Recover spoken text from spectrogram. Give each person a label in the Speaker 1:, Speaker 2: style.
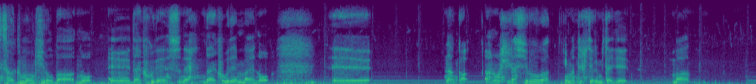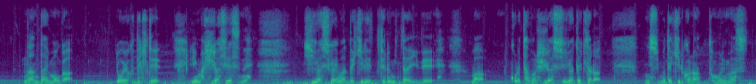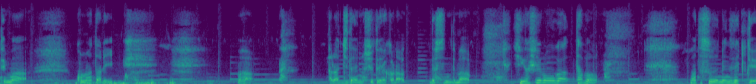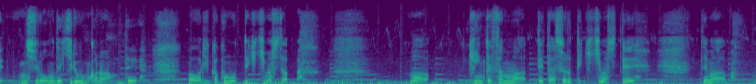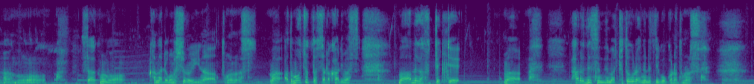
Speaker 1: サークモン広場の、えー、大黒殿ですね。大黒殿前の、えー、なんか、あの、平城が今できてるみたいで、まあ、何台もがようやくできて、今、東ですね。東が今できれてるみたいで、まあ、これ多分東ができたら、西もできるかなと思います。で、まあ、この辺り、まあ、奈良時代の首都やからですんで、まあ、東楼が多分、あと数年でできて、西楼もできるんかな。で、周り囲むって聞きました。まあ、近鉄さんもまあ、撤退するって聞きまして、で、まあ、あのー、スタークもかなり面白いなと思います。まあ、あともうちょっとしたら変わります。まあ、雨が降ってきて、まあ、春ですんで、まあ、ちょっとぐらい濡れていこうかなと思います。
